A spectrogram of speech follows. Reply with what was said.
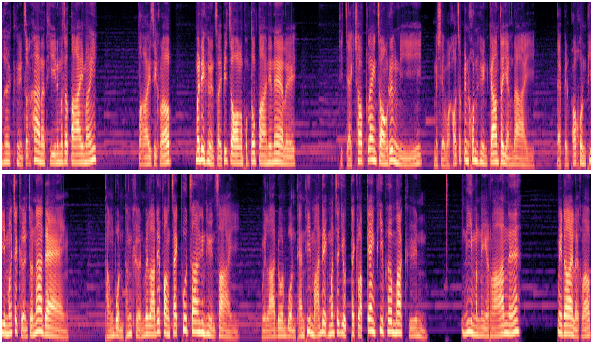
เลิกหื่นจากห้านาทีเนี่ยมันจะตายไหม ตายสิครับ ไม่ได้หื่นใส่พี่จองผมต้องตายแน่ๆเลย ที่แจ็คชอบแกล้งจองเรื่องนี้ ไม่ใช่ว่าเขาจะเป็นคนหื่นกามแต่อย่างใด แต่เป็นเพราะคนพี่มักจะเขินจนหน้าแดง ทั้งบ่นทั้งเขินเวลาได้ฟังแจ็คพูดจาหื่นๆใส่ เวลาโดนบ่นแทนที่หมาเด็กมันจะหยุดแต่กลับแกล้งพี่เพิ่มมากขึ้น นี่มันในร้านนะ ไม่ได้เหรอครับ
